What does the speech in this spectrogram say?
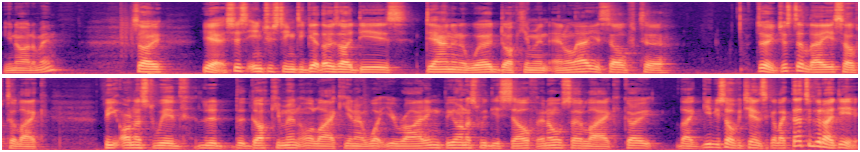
You know what I mean? So yeah, it's just interesting to get those ideas down in a Word document and allow yourself to, do just allow yourself to like be honest with the, the document or like, you know, what you're writing. Be honest with yourself and also like go, like, give yourself a chance to go, like, that's a good idea.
